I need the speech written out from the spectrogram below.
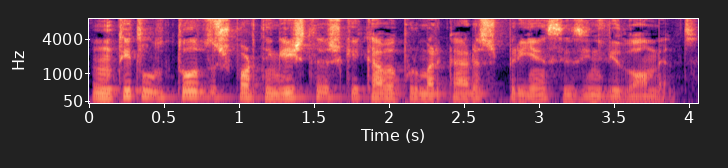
um título de todos os sportinguistas que acaba por marcar as experiências individualmente.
